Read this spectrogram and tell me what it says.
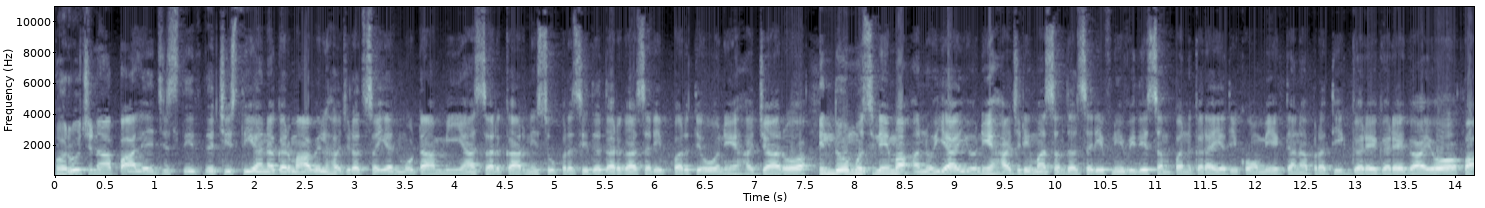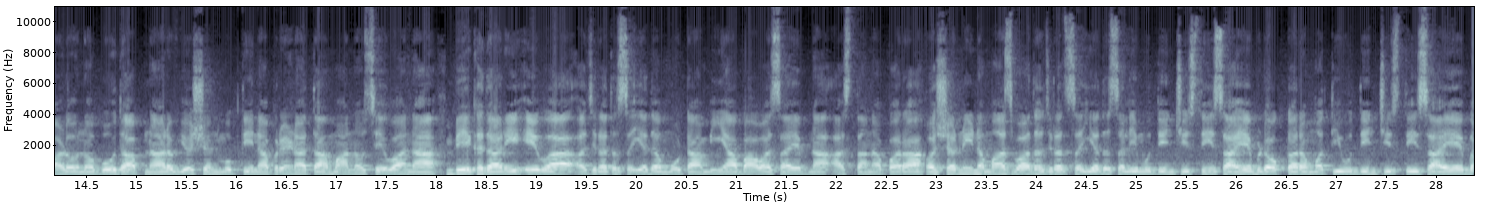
ભરૂચના પાલેજ સ્થિત ચિસ્તિયા નગરમાં આવેલ હજરત સૈયદ મોટા મિયા સરકારની સુપ્રસિદ્ધ દરગાહ શરીફ પર તેઓને હજારો હિન્દુ, મુસ્લિમ, અનુયાયીઓની હાજરીમાં સંદલ શરીફની વિધિ સંપન્ન કરાઈ હતી. કોમી એકતાના પ્રતિક ઘરે ઘરે ગાયો પાળોનો બોધ આપનાર વ્યસન મુક્તિના પ્રેરણાતા, માનવ સેવાના ભેખધારી એવા હજરત સૈયદ મોટા મિયા બાવા સાહેબના આસ્થાના પરા અશરની નમાઝ બાદ હજરત સૈયદ સલીમુદ્દીન ચિસ્તી સાહેબ, ડોક્ટર મતીઉદ્દીન ચિસ્તી સાહેબ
